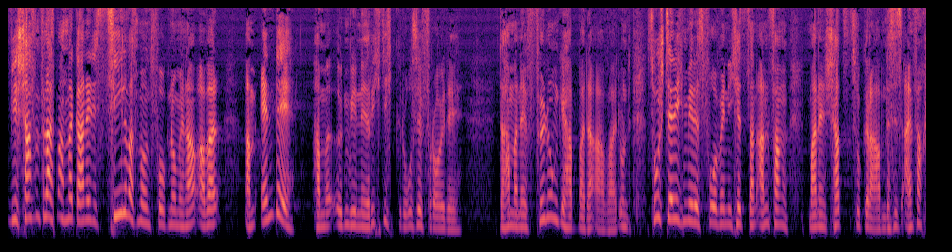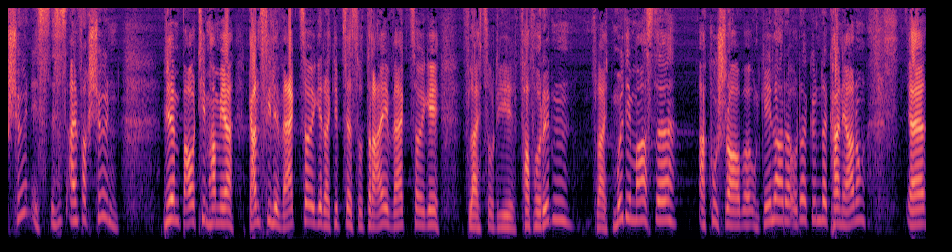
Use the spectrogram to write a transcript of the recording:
wir schaffen vielleicht manchmal gar nicht das Ziel, was wir uns vorgenommen haben, aber am Ende haben wir irgendwie eine richtig große Freude. Da haben wir eine Erfüllung gehabt bei der Arbeit. Und so stelle ich mir das vor, wenn ich jetzt dann anfange, meinen Schatz zu graben, dass es einfach schön ist. Es ist einfach schön. Wir im Bauteam haben ja ganz viele Werkzeuge. Da gibt es ja so drei Werkzeuge, vielleicht so die Favoriten, vielleicht Multimaster, Akkuschrauber und Gelader, oder Günther? Keine Ahnung. Äh,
